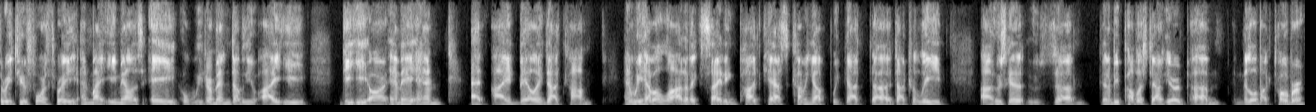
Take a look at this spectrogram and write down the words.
3243. And my email is A Wiederman, W I E D E R M A N, at eidebailly.com. And we have a lot of exciting podcasts coming up. We've got uh, Dr. Lee, uh, who's going who's um, to be published out here um, in middle of October.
